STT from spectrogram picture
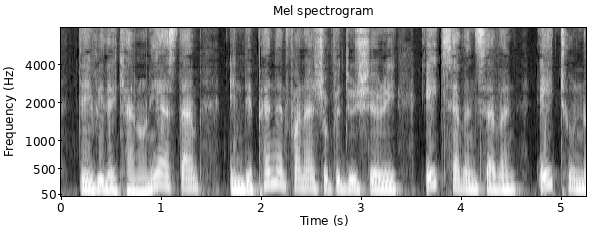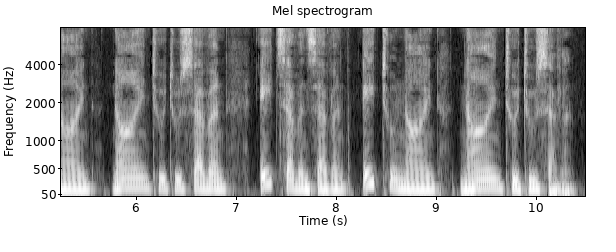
دیوید کنانی هستم Independent Financial Fiduciary 877-829-9227 877-829-9227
